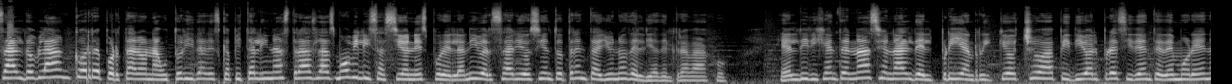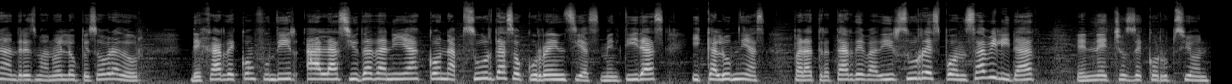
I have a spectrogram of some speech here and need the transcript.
Saldo blanco reportaron autoridades capitalinas tras las movilizaciones por el aniversario 131 del Día del Trabajo. El dirigente nacional del PRI, Enrique Ochoa, pidió al presidente de Morena, Andrés Manuel López Obrador, dejar de confundir a la ciudadanía con absurdas ocurrencias, mentiras y calumnias para tratar de evadir su responsabilidad en hechos de corrupción.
